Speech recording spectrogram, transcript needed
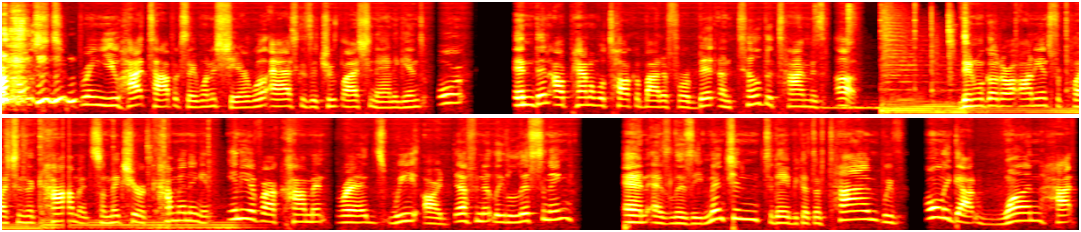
Our hosts bring you hot topics they want to share. We'll ask, is it truth, lies, shenanigans? Or, and then our panel will talk about it for a bit until the time is up. Then we'll go to our audience for questions and comments. So make sure you're commenting in any of our comment threads. We are definitely listening. And as Lizzie mentioned today, because of time, we've only got one hot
